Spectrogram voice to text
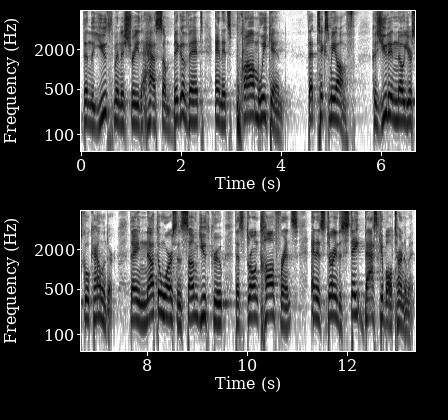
than the youth ministry that has some big event and it's prom weekend. That ticks me off because you didn't know your school calendar. There ain't nothing worse than some youth group that's throwing conference and it's during the state basketball tournament.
